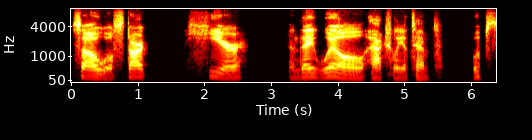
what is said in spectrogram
So we'll start here, and they will actually attempt, whoops,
